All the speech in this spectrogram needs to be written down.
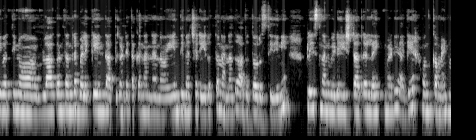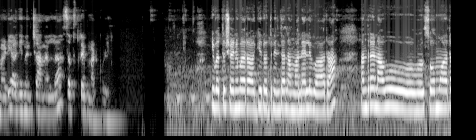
ಇವತ್ತಿನ ವ್ಲಾಗ್ ಅಂತಂದರೆ ಬೆಳಗ್ಗೆಯಿಂದ ಹತ್ತು ಗಂಟೆ ತನಕ ನಾನು ಏನು ದಿನಚರಿ ಇರುತ್ತೋ ನನ್ನದು ಅದು ತೋರಿಸ್ತಿದ್ದೀನಿ ಪ್ಲೀಸ್ ನನ್ನ ವಿಡಿಯೋ ಇಷ್ಟ ಆದರೆ ಲೈಕ್ ಮಾಡಿ, ಹಾಗೆ ಒಂದು ಕಮೆಂಟ್ ಮಾಡಿ, ಹಾಗೆ ನನ್ನ ಚಾನಲ್ನ ಸಬ್ಸ್ಕ್ರೈಬ್ ಮಾಡ್ಕೊಳ್ಳಿ. ಇವತ್ತು ಶನಿವಾರ ಆಗಿರೋದ್ರಿಂದ ನಮ್ಮ ಮನೇಲಿ ವಾರ. ಅಂದರೆ ನಾವು ಸೋಮವಾರ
